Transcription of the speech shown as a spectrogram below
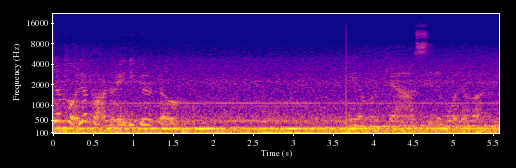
ഇഷ്ടം പോലെ കാണുമായിരിക്കും കേട്ടോ. ഗ്യാസിന് പോലെ കാണും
